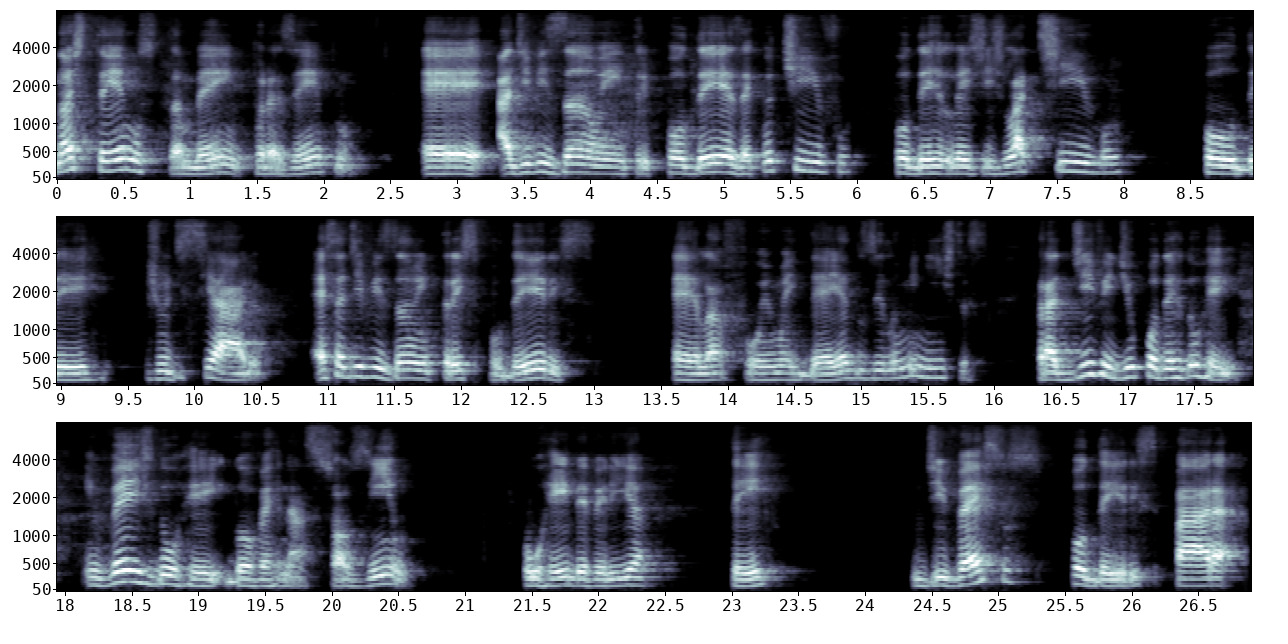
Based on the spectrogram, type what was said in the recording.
Nós temos também, por exemplo, é, a divisão entre poder executivo, poder legislativo, poder judiciário. Essa divisão em três poderes, ela foi uma ideia dos iluministas para dividir o poder do rei. Em vez do rei governar sozinho, o rei deveria ter diversos poderes para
